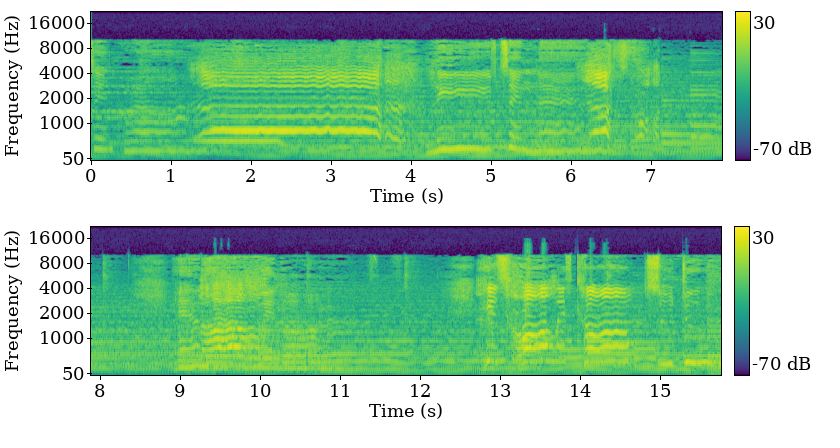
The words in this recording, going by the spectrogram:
Casting crown, lifting hands, yes, Lord. and bowing arms. It's all we've come to do.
